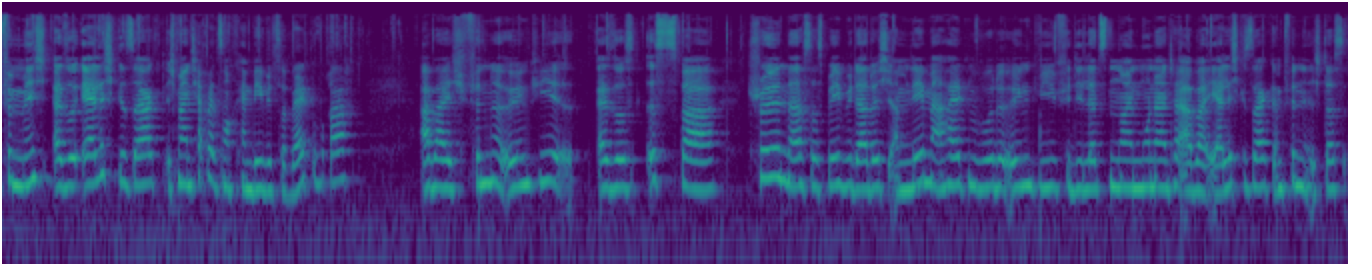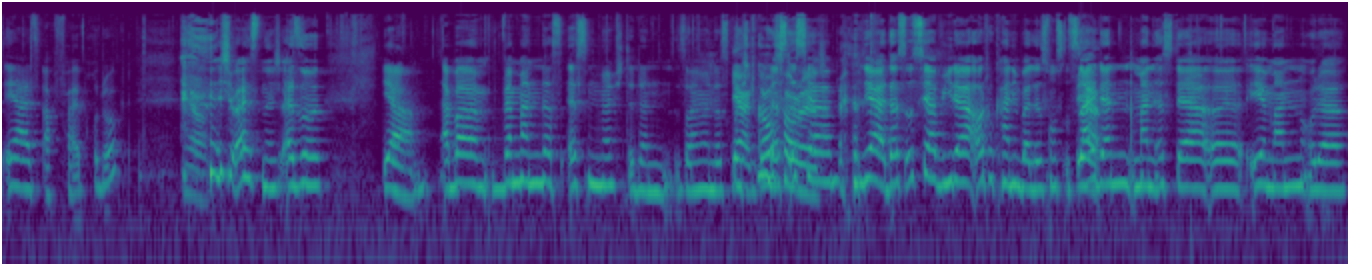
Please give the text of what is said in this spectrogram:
für mich, also ehrlich gesagt, ich meine, ich habe jetzt noch kein Baby zur Welt gebracht, aber ich finde irgendwie, also es ist zwar schön, dass das Baby dadurch am Leben erhalten wurde, irgendwie für die letzten neun Monate, aber ehrlich gesagt empfinde ich das eher als Abfallprodukt. Ja. Ich weiß nicht. Also ja, aber wenn man das essen möchte, dann soll man das ruhig ja, tun. das ist it. ja, ja, das ist ja wieder Autokannibalismus. Es sei ja. denn, man ist der äh, Ehemann oder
